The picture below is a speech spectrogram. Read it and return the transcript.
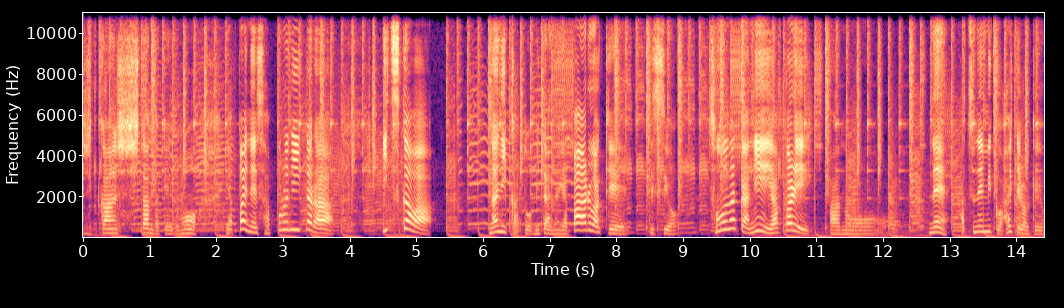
実感したんだけれどもやっぱりね札幌にいたらいつかは何かとみたいなやっぱあるわけですよ。その中にやっぱりあのーね初音ミクは入ってるわけよ。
